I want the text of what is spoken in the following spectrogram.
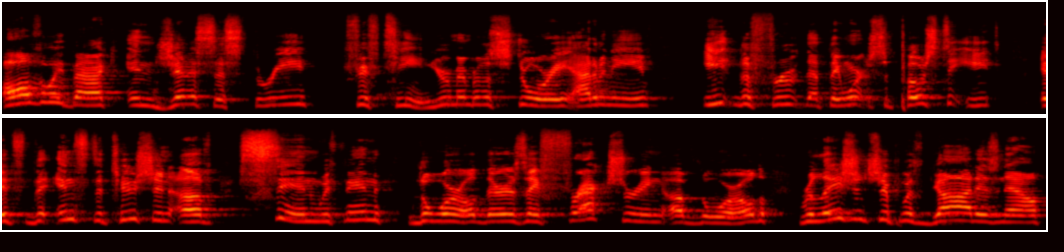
all the way back in Genesis 3:15. You remember the story, Adam and Eve eat the fruit that they weren't supposed to eat. It's the institution of sin within the world. There is a fracturing of the world. Relationship with God is now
